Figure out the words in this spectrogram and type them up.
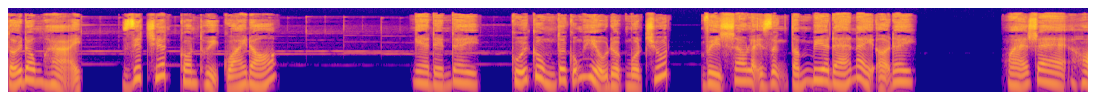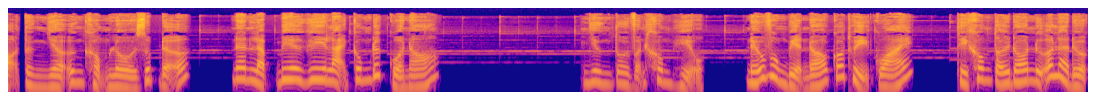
tới Đông Hải, giết chết con thủy quái đó. Nghe đến đây, cuối cùng tôi cũng hiểu được một chút vì sao lại dựng tấm bia đá này ở đây. Hóa ra họ từng nhờ ưng khổng lồ giúp đỡ, nên lập bia ghi lại công đức của nó. Nhưng tôi vẫn không hiểu, nếu vùng biển đó có thủy quái, thì không tới đó nữa là được.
